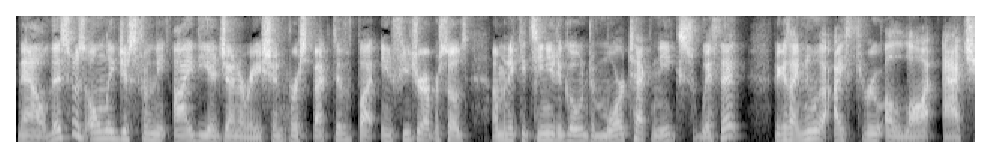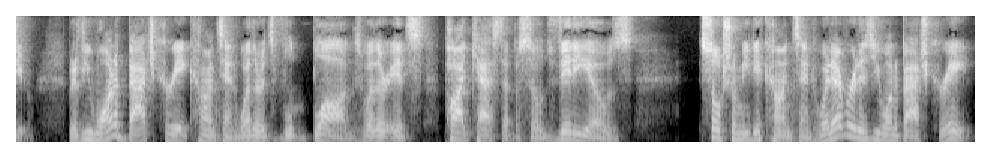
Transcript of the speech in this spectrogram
Now, this was only just from the idea generation perspective, but in future episodes, I'm going to continue to go into more techniques with it because I knew I threw a lot at you. But if you want to batch create content, whether it's blogs, whether it's podcast episodes, videos, social media content, whatever it is you want to batch create,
